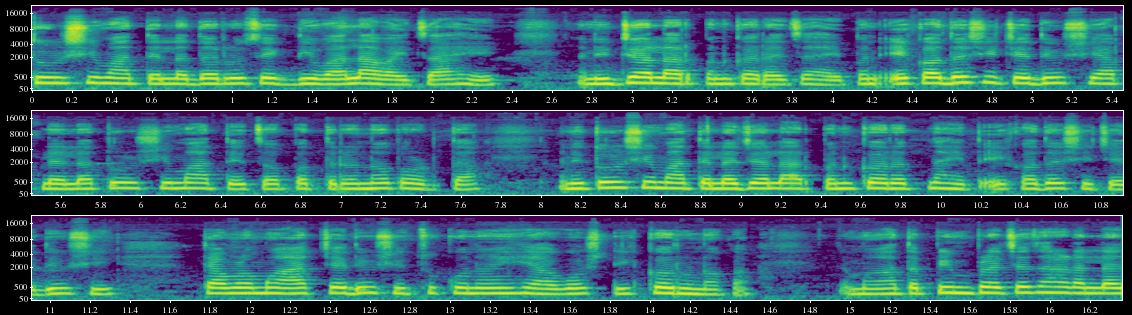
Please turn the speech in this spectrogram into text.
तुळशी मातेला दररोज एक दिवा लावायचा आहे आणि जल अर्पण करायचं आहे. पण एकादशीच्या दिवशी आपल्याला तुळशी मातेचं पत्र न तोडता आणि तुळशी मातेला जल अर्पण करत नाहीत एकादशीच्या दिवशी त्यामुळे मग आजच्या दिवशी चुकूनही ह्या गोष्टी करू नका. मग आता पिंपळाच्या झाडाला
